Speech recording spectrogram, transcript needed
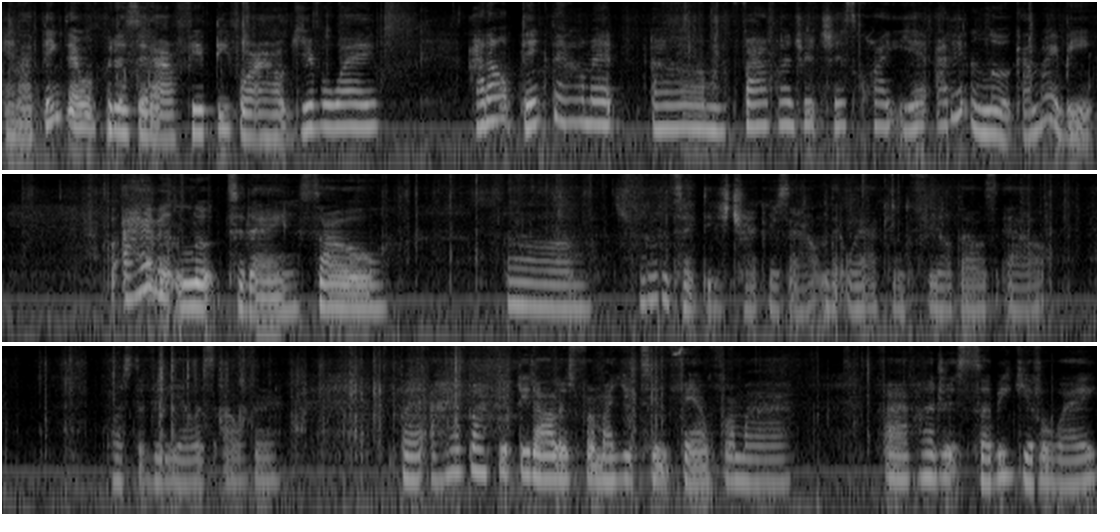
And I think that will put us at our 50 for our giveaway. I don't think that I'm at um, 500 just quite yet. I didn't look. I might be. But I haven't looked today. So um, I'm going to take these trackers out, and that way I can fill those out once the video is over. But I have my $50 for my YouTube fam for my 500 subby giveaway.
